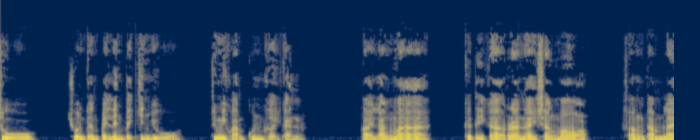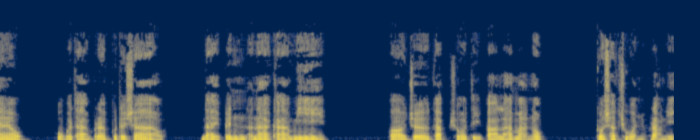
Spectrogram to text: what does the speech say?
สู่ชวนกันไปเล่นไปกินอยู่ จึงมีความคุ้นเคยกัน ภายหลังมาคติการะนายช่างหม้อฟังทำแล้ว อุปถาพระพุทธเจ้าได้เป็นอนาคามี พอเจอกับโชติปาลามานพก็ชักชวนครานี้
